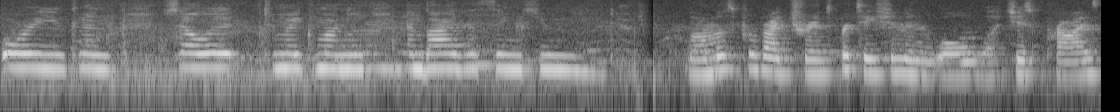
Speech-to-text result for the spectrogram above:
or you can sell it to make money and buy the things you need. Llamas provide transportation and wool, which is prized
